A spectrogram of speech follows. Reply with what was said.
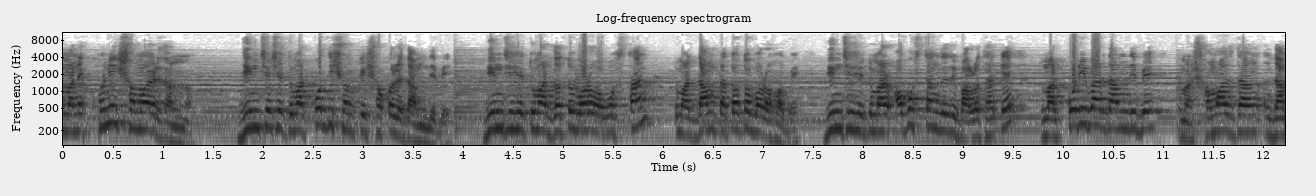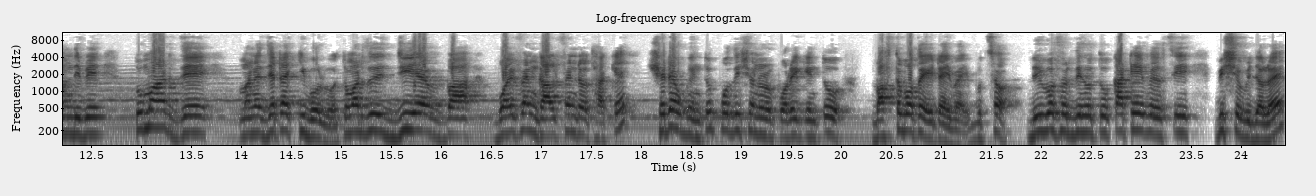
মানে ক্ষণিক সময়ের জন্য। দিন শেষে তোমার পজিশনকে সকলে দাম দেবে। দিন শেষে তোমার যত বড় অবস্থান, তোমার দামটা তত বড় হবে। দিন শেষে তোমার অবস্থান যদি ভালো থাকে, তোমার পরিবার দাম দিবে, তোমার সমাজ দাম দাম দিবে। তোমার যে মানে যেটা কি বলব, তোমার যদি জিএফ বা বয়ফ্রেন্ড গার্লফ্রেন্ডও থাকে, সেটাও কিন্তু পজিশনের উপরে কিন্তু বাস্তবতা এটাই ভাই, বুঝছ? দুই বছর যেহেতু কাটিয়ে ফেলছি বিশ্ববিদ্যালয়ে,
